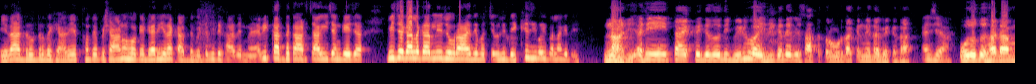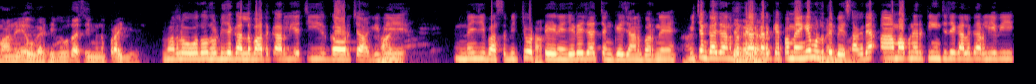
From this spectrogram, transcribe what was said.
ਇਹਦਾ ਆਰਡਰ ਉਡਰ ਦਿਖਾ ਦੇ ਇੱਥੋਂ ਤੇ ਪਛਾਣ ਹੋ ਕੇ ਗਹਿਰੀ ਇਹਦਾ ਕੱਦ ਵਿੱਡ ਵੀ ਦਿਖਾ ਦੇ। ਮੈਂ ਵੀ ਕੱਦ ਕਾਠ ਚ ਆ ਗਈ ਚੰਗੇ ਚ। ਵੀ ਜੇ ਗੱਲ ਕਰ ਲਈ ਯੁਵਰਾਜ ਦੇ ਬੱਚੇ ਤੁਸੀਂ ਦੇਖੇ ਸੀ ਬਾਈ ਪਹਿਲਾਂ ਕਿਤੇ? ਨਾ ਜੀ ਅਸੀਂ ਤਾਂ ਇੱਕ ਜਦੋਂ ਦੀ ਵੀਡੀਓ ਆਈ ਸੀ ਕਹਿੰਦੇ ਵੀ 7 ਕਰੋੜ ਦਾ ਕਿੰਨੇ ਦਾ ਵਿਕਦਾ। ਅੱਛਾ। ਉਦੋਂ ਤੋਂ ਸਾਡਾ ਮਨ ਇਹ ਹੋ ਗਿਆ ਸੀ ਵੀ ਉਹਦਾ ਅਸੀਂ ਮੈਨੂੰ ਭਰਾਈਏ। ਮਤਲਬ ਉਦੋਂ ਤੁਹਾਡੀ ਜੇ ਗੱਲਬਾਤ ਕਰ ਲਈਏ ਚੀਜ਼ ਗੌਰ ਚ ਆ ਗਈ ਵੀ। ਨਹੀਂ ਜੀ ਬਸ ਵੀ ਝੋਟੇ ਨੇ ਜਿਹੜੇ ਜਾਂ ਚੰਗੇ ਜਾਨਵਰ ਨੇ। ਵੀ। ਚੰਗਾ ਜਾਨਵਰ ਤਿਆਰ। ਕਰਕੇ ਆਪਾਂ ਮਹਿੰਗੇ ਮੁੱਲ ਤੇ ਵੇਚ ਸਕਦੇ ਆ। ਆਮ ਆਪਣੇ ਰੁਟੀਨ 'ਚ ਜੇ ਗੱਲ ਕਰ ਲਈਏ ਵੀ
